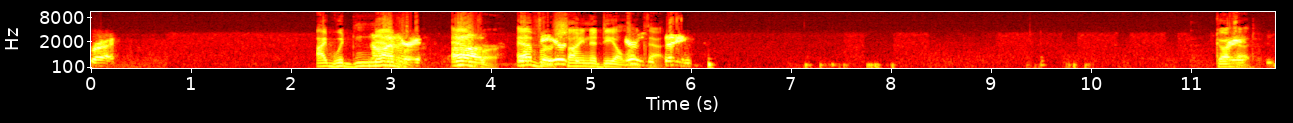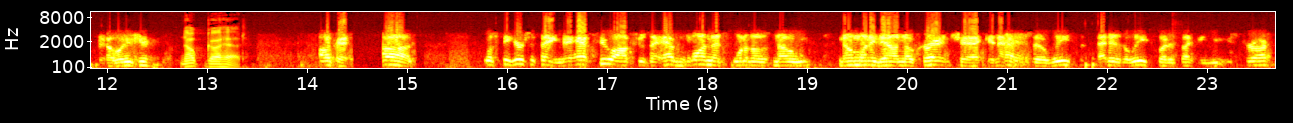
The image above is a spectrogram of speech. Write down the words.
right. I would No, I you. Uh, ever well, ever sign a deal like that. Thing. Go ahead. What is your- Nope, go ahead. Okay. Uh, well, see, here's the thing. They have two options. They have one that's one of those no no money down, no credit check, and that is a lease. That is a lease, but it's like a used truck.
